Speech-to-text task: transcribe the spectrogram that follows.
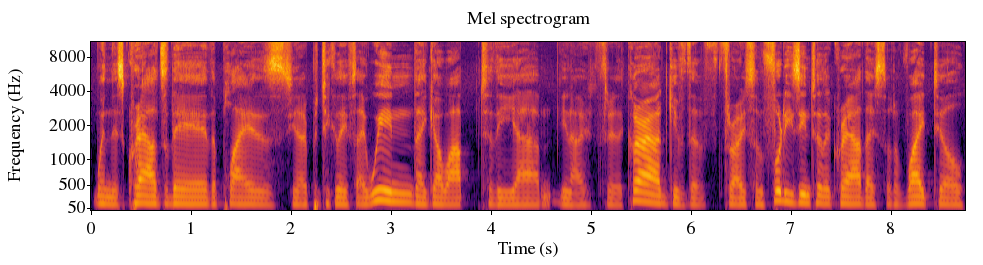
when there's crowds there, the players, you know, particularly if they win, they go up to the, um, you know, through the crowd, give the throw some footies into the crowd. They sort of wait till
